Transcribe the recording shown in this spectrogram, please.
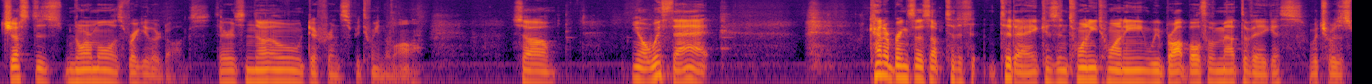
just as normal as regular dogs there's no difference between them all so you know with that kind of brings us up to the, today because in 2020 we brought both of them out to Vegas, which was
